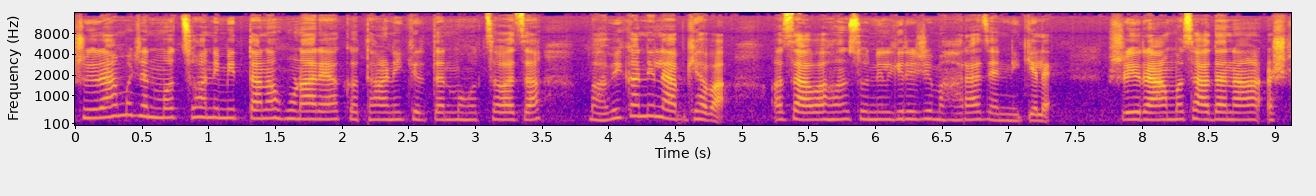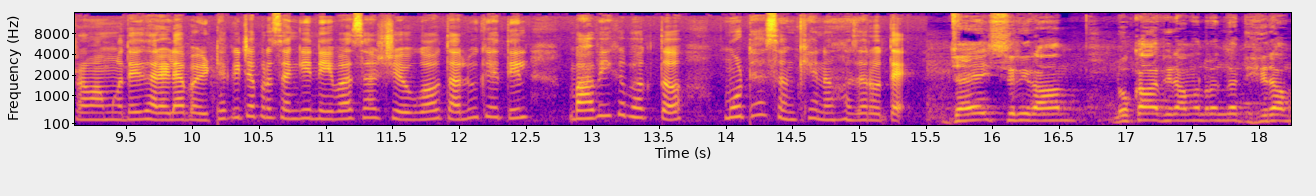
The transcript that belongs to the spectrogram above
श्रीराम जन्मोत्सवानिमित्तानं होणाऱ्या कथा आणि कीर्तन महोत्सवाचा भाविकांनी लाभ घ्यावा असं आवाहन सुनील गिरीजी महाराज यांनी केलंय. श्रीराम साधना आश्रमामध्ये झालेल्या बैठकीच्या प्रसंगी नेवासा शेवगाव तालुक्यातील भाविक भक्त मोठ्या संख्येनं हजर होते. जय श्रीराम लोकाभिरामन रंग धीरम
